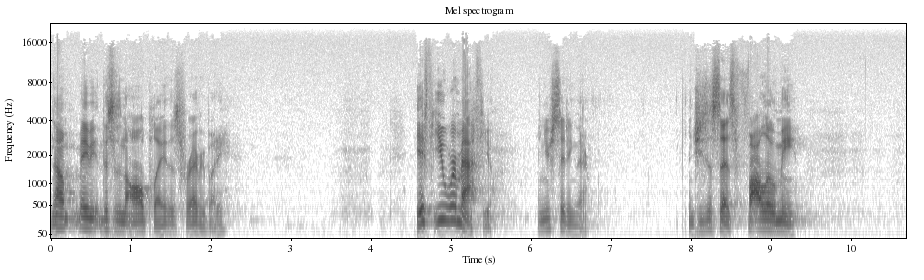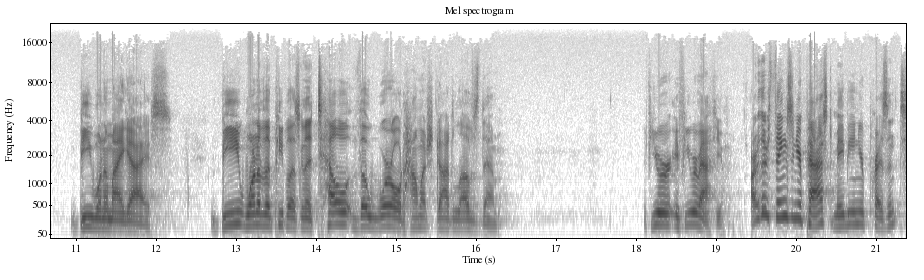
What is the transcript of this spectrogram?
Now, maybe this is an all play, this is for everybody. If you were Matthew and you're sitting there, and Jesus says, Follow me, be one of my guys, be one of the people that's going to tell the world how much God loves them. If you were, if you were Matthew, are there things in your past, maybe in your present,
